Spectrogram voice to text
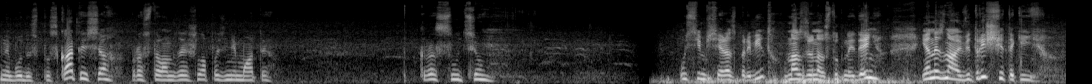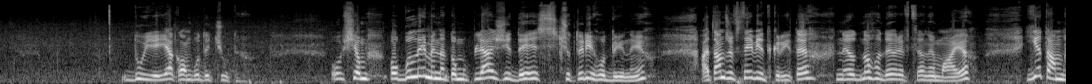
Не буду спускатися, просто вам зайшла познімати красуцю. Усім ще раз привіт. У нас вже наступний день. Я не знаю, вітрищі такий дує, як вам буде чути. В общем, побули ми на тому пляжі десь 4 години, а там же все відкрите, ні одного деревця немає. Є там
